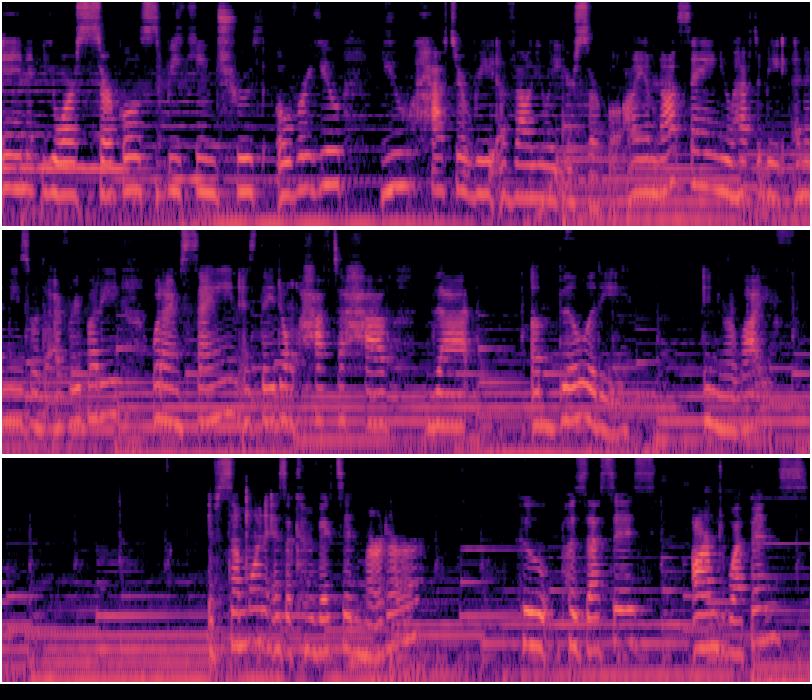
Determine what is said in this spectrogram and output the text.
in your circle speaking truth over you, you have to reevaluate your circle. I am not saying you have to be enemies with everybody. What I'm saying is they don't have to have that ability in your life if someone is a convicted murderer who possesses armed weapons,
